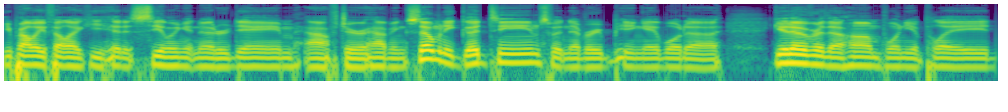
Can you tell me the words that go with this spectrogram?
He probably felt like he hit his ceiling at Notre Dame after having so many good teams, but never being able to get over the hump when you played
